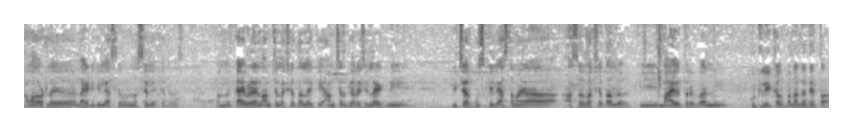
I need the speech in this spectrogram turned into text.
आम्हाला वाटलं लाइट गेली असल्यामुळे नसेल एखाद्या वेळेस. पण काही वेळेला आमच्या लक्षात आलं की आमच्याच घराची लाइट नाही विचारपूस केली असता माझ्या असं लक्षात आलं की महावितरकांनी कुठलीही कल्पना न देता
